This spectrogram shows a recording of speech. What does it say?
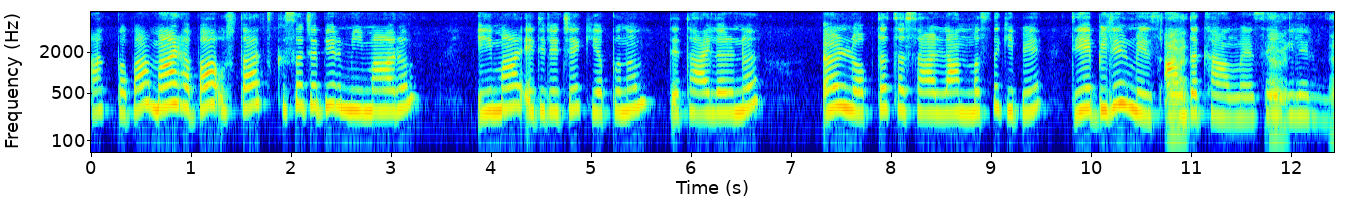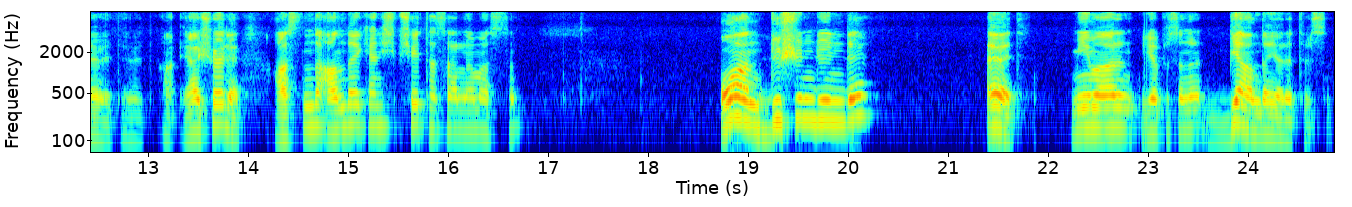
Akbaba merhaba ustad kısaca bir mimarım imar edilecek yapının detaylarını ön lobda tasarlanması gibi diyebilir miyiz anda kalmaya sevgilerim? Evet, evet. Ha, Ya şöyle, aslında andayken hiçbir şey tasarlamazsın. O an düşündüğünde, evet, mimarın yapısını bir anda yaratırsın.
